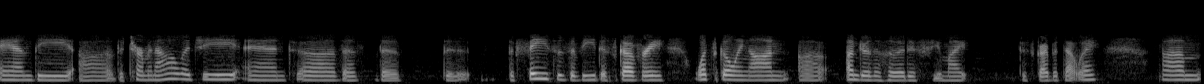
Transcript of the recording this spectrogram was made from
and the uh, the terminology and uh, the, the the the phases of e-discovery, what's going on uh, under the hood, if you might describe it that way. Um,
